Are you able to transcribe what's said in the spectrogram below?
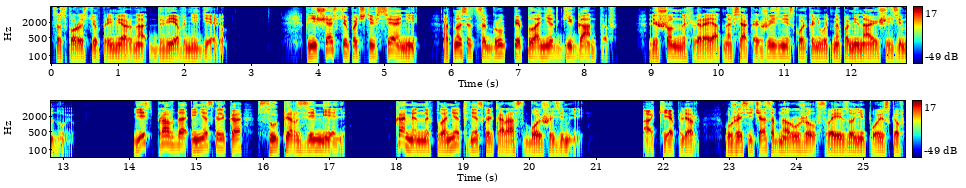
со скоростью примерно две в неделю. К несчастью, почти все они относятся к группе планет-гигантов, лишенных, вероятно, всякой жизни, сколько-нибудь напоминающей земную. Есть, правда, и несколько суперземель, каменных планет в несколько раз больше Земли. А Кеплер уже сейчас обнаружил в своей зоне поисков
